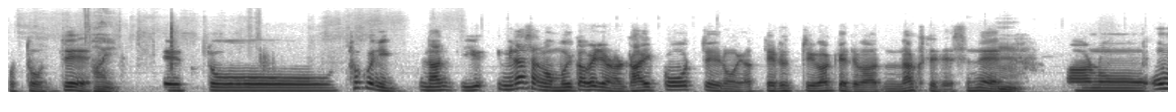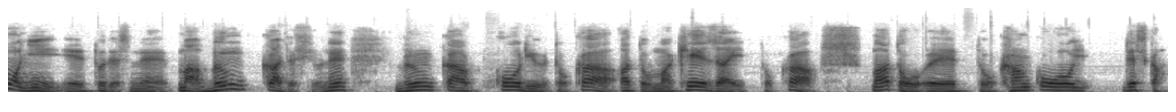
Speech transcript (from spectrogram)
ことで、はい、えっと、特になん皆さんが思い浮かべるような外交っていうのをやってるっていうわけではなくてですね、うん、あの、主に、えっとですね、まあ文化ですよね。文化交流とか、あと、まあ経済とか、まああと、えっと、観光ですか。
